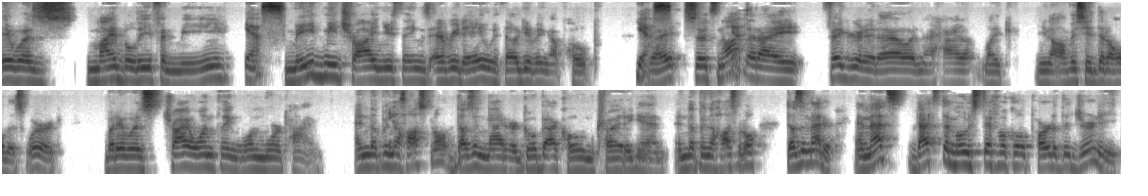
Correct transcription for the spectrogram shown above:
it was my belief in me. Yes. Made me try new things every day without giving up hope. Yes. Right? So it's not yes. that I figured it out and I had like you know, obviously did all this work, but it was try one thing one more time. End up in yes. the hospital, doesn't matter. Go back home, try it again. End up in the hospital, doesn't matter. And that's that's the most difficult part of the journey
